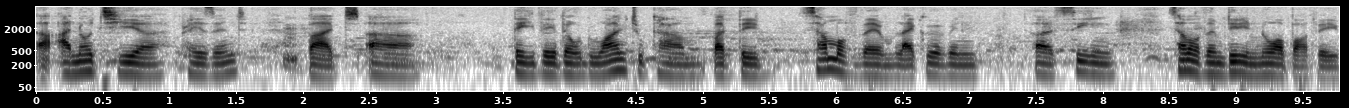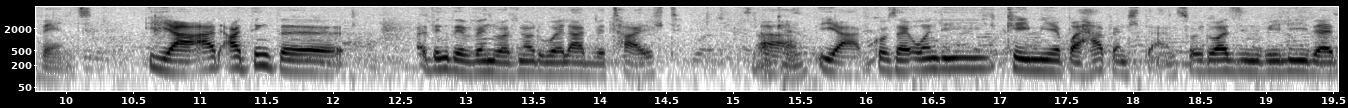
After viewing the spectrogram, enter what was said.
uh, are not here present, but uh, they, they they would want to come, but they some of them, like we've been uh, seeing, some of them didn't know about the event. Yeah, I, I think the I think the event was not well advertised. Okay. Uh, yeah, because I only came here by happenstance, so it wasn't really that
